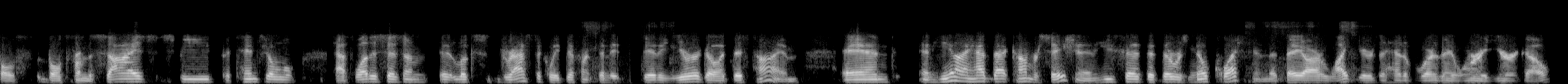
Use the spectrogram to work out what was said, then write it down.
both both from the size, speed, potential, athleticism. It looks drastically different than it did a year ago at this time. And and he and I had that conversation, and he said that there was no question that they are light years ahead of where they were a year ago.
